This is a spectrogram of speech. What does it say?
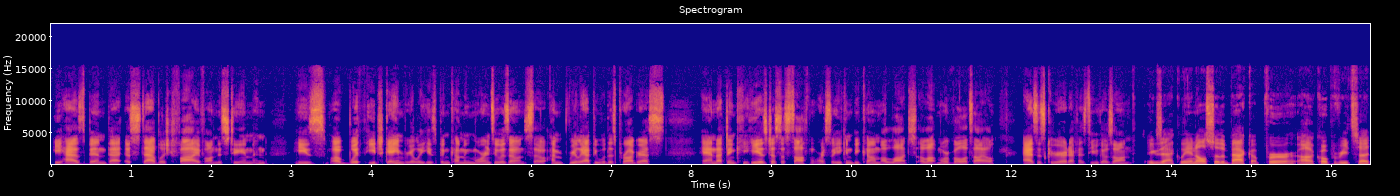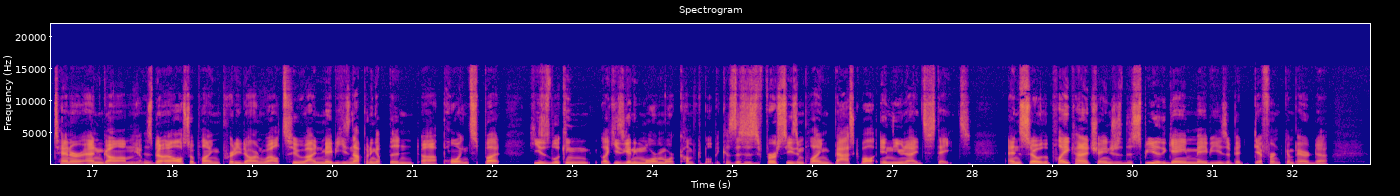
he has been that established five on this team, and he's uh, with each game really he's been coming more into his own. So I'm really happy with his progress, and I think he- is just a sophomore, so he can become a lot a lot more volatile as his career at FSU goes on. Exactly, and also the backup for uh, Koprivica, Tanor Ngom, Yep. has been also playing pretty darn well too. I, maybe he's not putting up the uh, points, but he's looking like he's getting more and more comfortable because this is his first season playing basketball in the United States, and so the play kind of changes. The speed of the game maybe is a bit different compared to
